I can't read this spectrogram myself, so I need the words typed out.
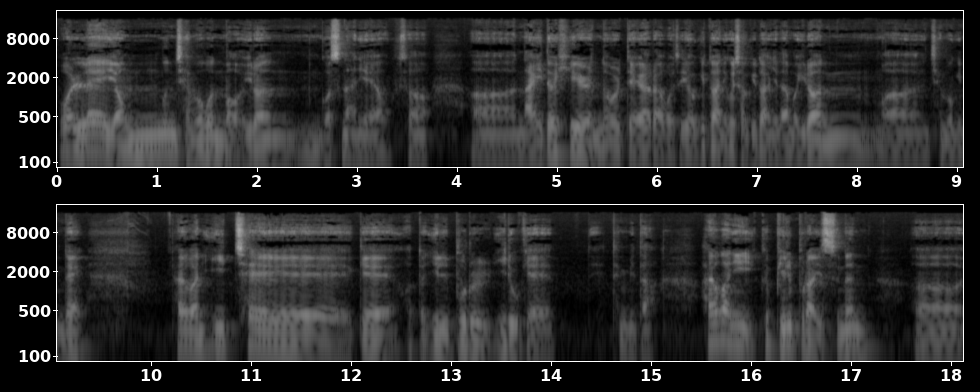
원래 영문 제목은 뭐 이런 것은 아니에요. 그래서 어, neither here nor there라고 해서 여기도 아니고 저기도 아니다 뭐 이런 어, 제목인데 하여간 이 책의 어떤 일부를 이루게 됩니다. 하여간 이 그 빌 브라이스는 어,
